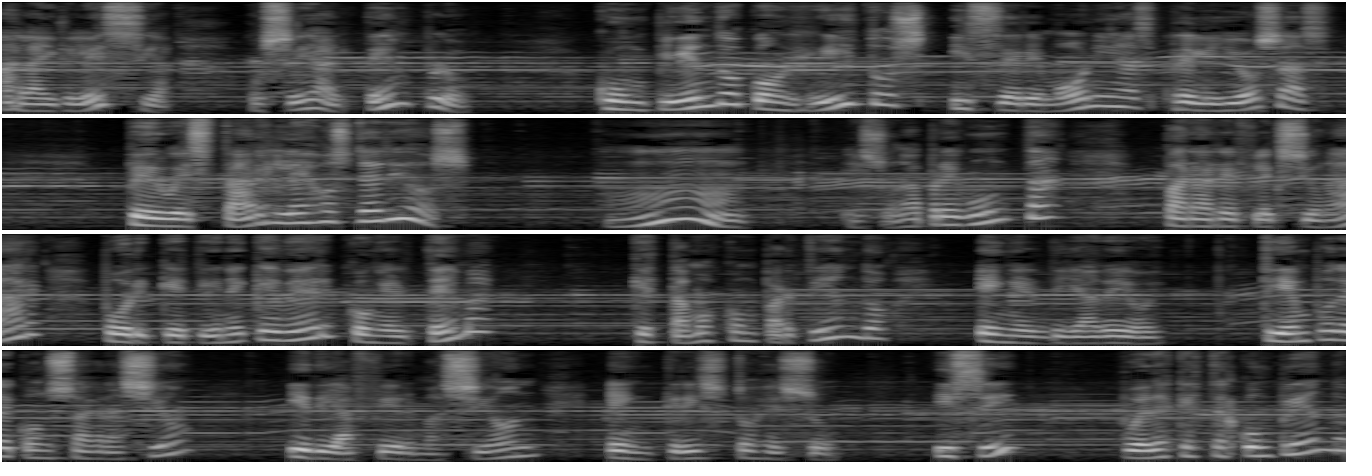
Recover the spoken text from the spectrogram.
a la iglesia, o sea, al templo, cumpliendo con ritos y ceremonias religiosas, pero estar lejos de Dios. Mm, es una pregunta para reflexionar porque tiene que ver con el tema que estamos compartiendo en el día de hoy. Tiempo de consagración y de afirmación en Cristo Jesús. Y sí, puedes que estés cumpliendo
